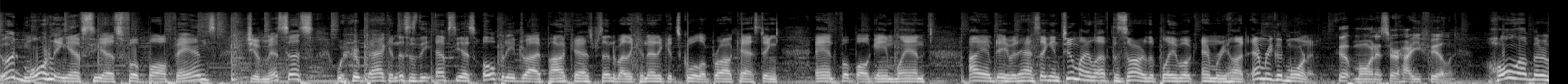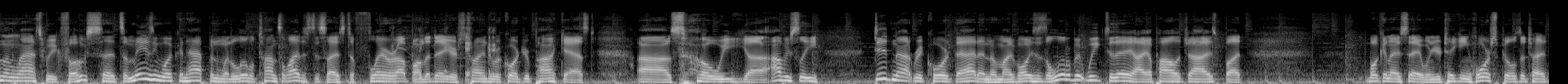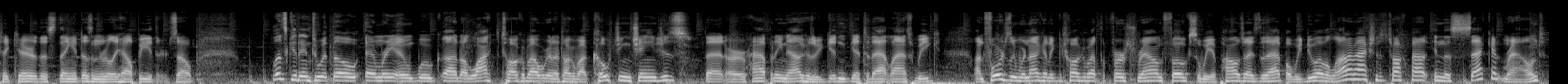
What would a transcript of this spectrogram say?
Good morning, FCS football fans. Did you miss us? We're back, and this is the FCS Opening Drive podcast presented by the Connecticut School of Broadcasting and Football Game Plan. I am David Hassing, and to my left, the czar of the playbook, Emory Hunt. Emory, good morning. Good morning, sir. How are you feeling? Whole lot better than last week, folks. Uh, it's amazing what can happen when a little tonsillitis decides to flare up on the day you're trying to record your podcast. Uh, so we uh, obviously did not record that, and my voice is a little bit weak today. I apologize, but what can I say? When you're taking horse pills to try to take care of this thing, it doesn't really help either. So let's get into it, though, Emory, and we've got a lot to talk about. We're going to talk about coaching changes that are happening now because we didn't get to that last week. Unfortunately, we're not going to talk about the first round, folks, so we apologize for that, but we do have a lot of action to talk about in the second round.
